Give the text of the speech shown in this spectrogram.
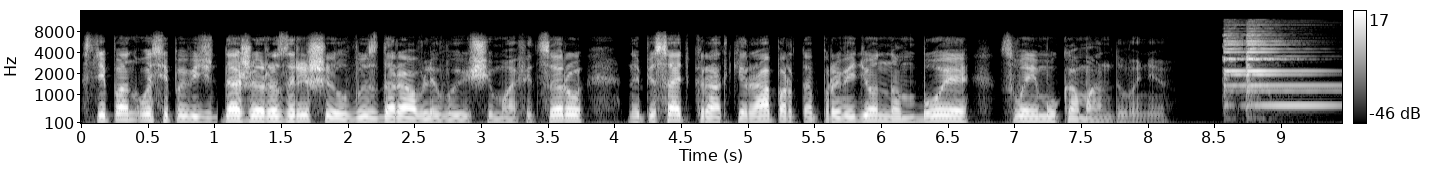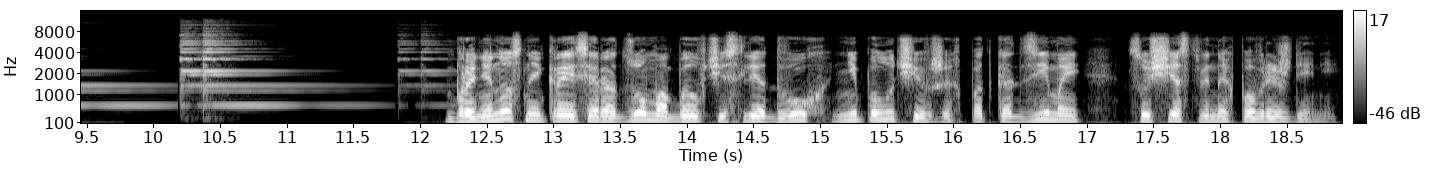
Степан Осипович даже разрешил выздоравливающему офицеру написать краткий рапорт о проведенном бое своему командованию. Броненосный крейсер Адзума был в числе двух, не получивших под Кадзимой существенных повреждений.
